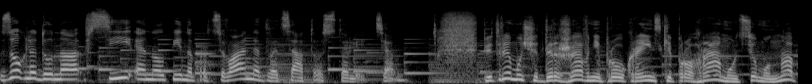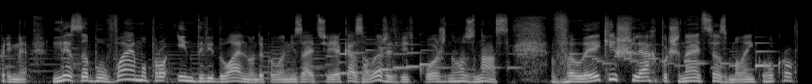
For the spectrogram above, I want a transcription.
з огляду на всі НЛП напрацювання ХХ століття. Підтримуючи державні проукраїнські програми у цьому напрямі, не забуваємо про індивідуальну деколонізацію, яка залежить від кожного з нас. Великий шлях починається з маленького кроку.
